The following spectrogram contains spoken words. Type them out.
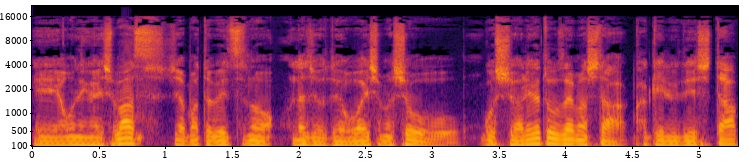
えー、お願いします。じゃあまた別のラジオでお会いしましょう。ご視聴ありがとうございました。かけるでした。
